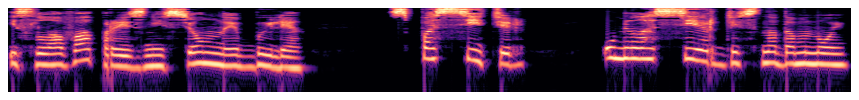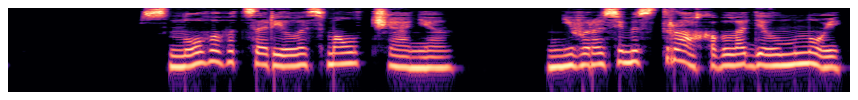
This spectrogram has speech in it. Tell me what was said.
и слова, произнесенные были «Спаситель, умилосердись надо мной!» Снова воцарилось молчание. Невыразимый страх овладел мной,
